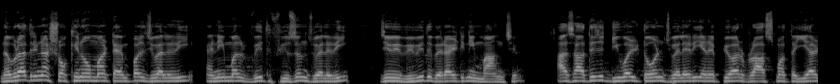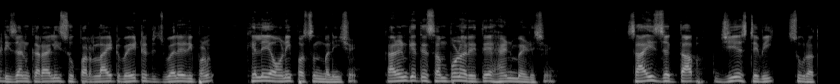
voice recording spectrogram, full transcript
નવરાત્રીના શોખીનોમાં temple jewellery, animal with fusion jewellery જેવી વિવિધ વેરાયટીની માંગ છે. આ સાથે જ ડ્યુઅલ ટોન જ્વેલરી અને પ્યોર બ્રાસમાં તૈયાર ડિઝાઇન કરાયેલી સુપર લાઇટ વેઇટ જ્વેલરી પણ ખેલૈયાઓની પસંદ બની છે, કારણ કે તે સંપૂર્ણ રીતે હેન્ડમેડ છે. સાઈઝ જગતાપ જીએસટીવી સુરત.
